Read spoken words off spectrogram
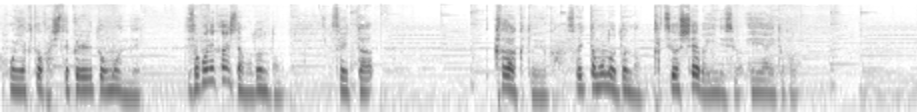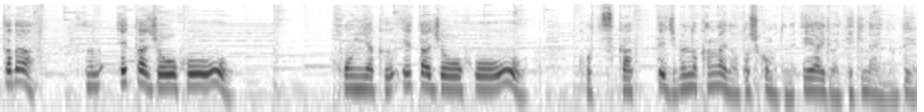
翻訳とかしてくれると思うんででそこに関してはもうどんどんそういった科学というかそういったものをどんどん活用しちゃえばいいんですよ AI とかただその得た情報を翻訳得た情報をこう使って自分の考えに落とし込むというのは AI ではできないので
